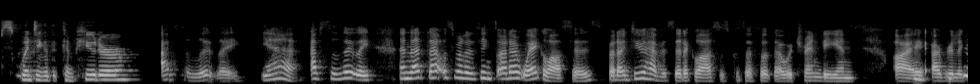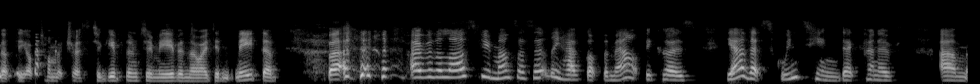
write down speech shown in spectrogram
squinting at the computer, Absolutely. Yeah, absolutely. And that that was one of the things. I don't wear glasses, but I do have a set of glasses because I thought they were trendy, and I I really got the optometrist to give them to me, even though I didn't need them. But over the last few months, I certainly have got them out because yeah, that squinting, that kind of um,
